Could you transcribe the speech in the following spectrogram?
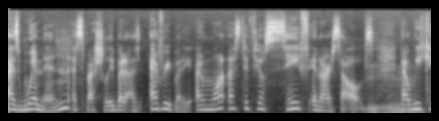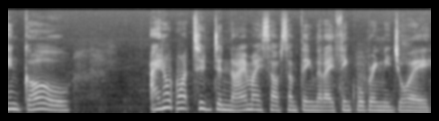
as women, especially, but as everybody, I want us to feel safe in ourselves, mm-hmm. that we can go. I don't want to deny myself something that I think will bring me joy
